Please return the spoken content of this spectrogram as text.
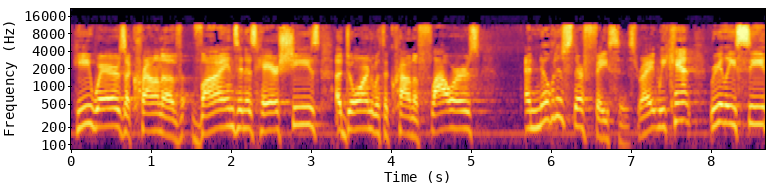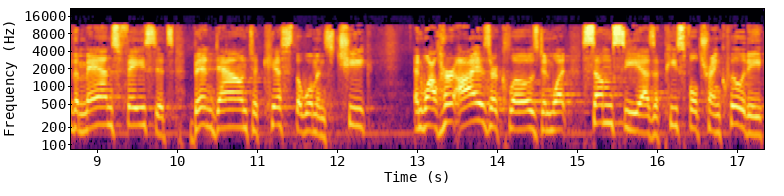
He wears a crown of vines in his hair. She's adorned with a crown of flowers. And notice their faces, right? We can't really see the man's face. It's bent down to kiss the woman's cheek. And while her eyes are closed in what some see as a peaceful tranquility,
